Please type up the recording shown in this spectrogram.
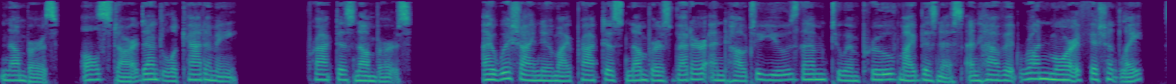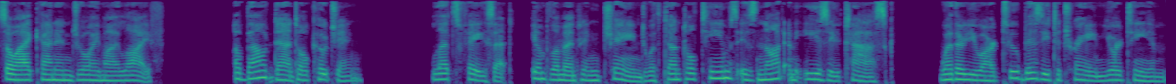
Numbers, All Star Dental Academy. Practice numbers. I wish I knew my practice numbers better and how to use them to improve my business and have it run more efficiently, so I can enjoy my life. About dental coaching. Let's face it, implementing change with dental teams is not an easy task. Whether you are too busy to train your team,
